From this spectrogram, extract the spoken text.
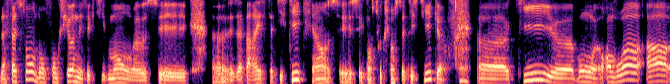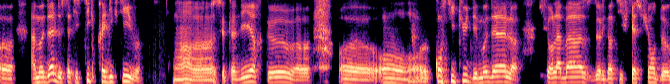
la façon dont fonctionnent effectivement ces, appareils statistiques, hein, ces, ces, constructions statistiques, qui bon renvoie à euh, un modèle de statistique prédictive. Hein, euh, c'est-à-dire que euh, on constitue des modèles sur la base de l'identification de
